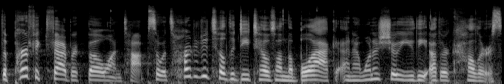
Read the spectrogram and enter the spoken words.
the perfect fabric bow on top. So it's harder to tell the details on the black, and I want to show you the other colors.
